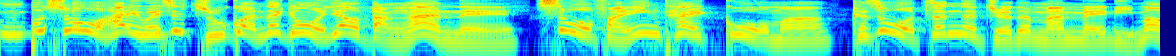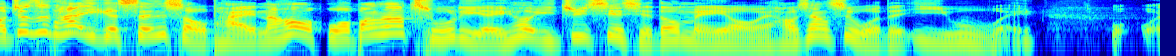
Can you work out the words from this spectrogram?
你不说我还以为是主管在跟我要档案呢。是我反应太过吗？可是我真的觉得蛮没礼貌。就是他一个伸手牌，然后我帮他处理了以后，一句谢谢都没有。哎，好像是我的义务。哎，我我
